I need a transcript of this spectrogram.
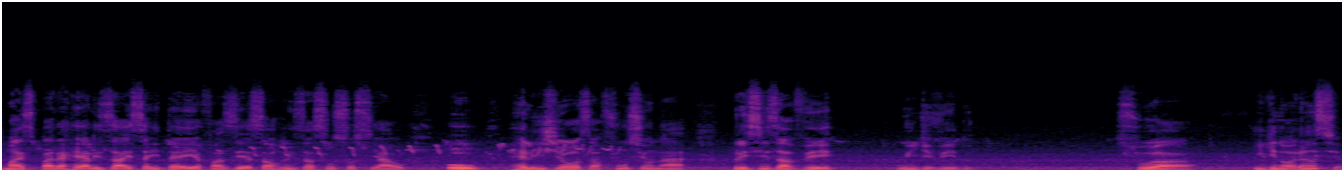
mas para realizar essa ideia, fazer essa organização social ou religiosa funcionar, precisa ver o indivíduo. Sua ignorância,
